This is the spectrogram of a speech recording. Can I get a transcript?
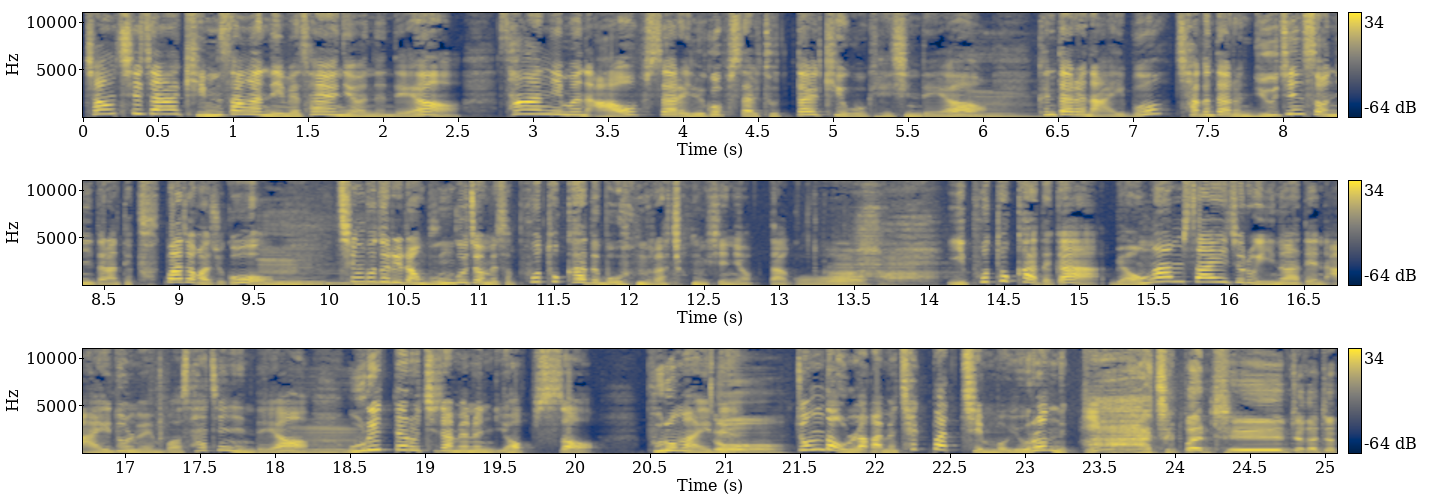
청취자 김상아님의 사연이었는데요. 상아님은 9살, 7살 두 딸 키우고 계신데요. 음. 큰딸은 아이브, 작은딸은 뉴진스 언니들한테 푹 빠져가지고 음. 친구들이랑 문구점에서 포토카드 모으느라 정신이 없다고. 아하. 이 포토카드가 명함 사이즈로 인화된 아이돌 멤버 사진인데요. 음. 우리 때로 치자면 은 엽서, 브로마이드, 어. 좀더 올라가면 책받침 뭐 요런 느낌? 아, 책받침. 제가 저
